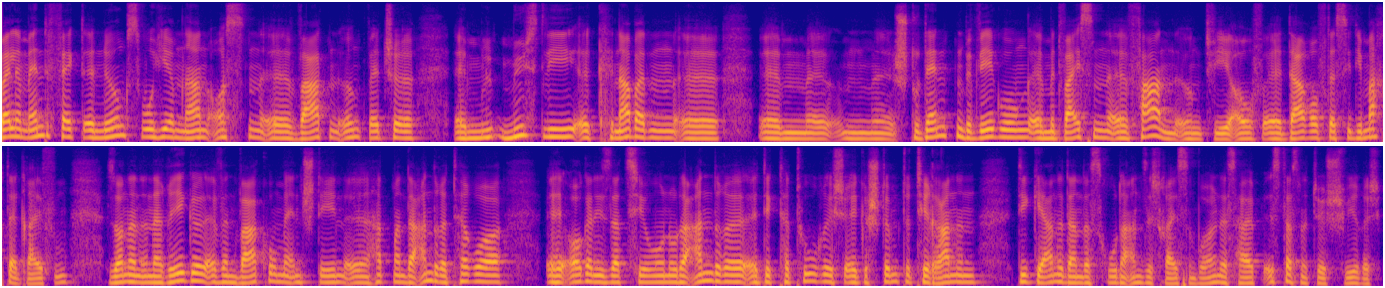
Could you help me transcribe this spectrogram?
weil im Endeffekt äh, nirgendwo hier im Nahen Osten äh, warten irgendwelche äh, Müsli äh, knabbernden äh, ähm, äh, Studentenbewegungen mit weißen Fahnen irgendwie auf darauf, dass sie die Macht ergreifen, sondern in der Regel, wenn Vakuume entstehen, hat man da andere Terror äh, oder andere äh, diktatorisch äh, gestimmte Tyrannen, die gerne dann das Ruder an sich reißen wollen. Deshalb ist das natürlich schwierig.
